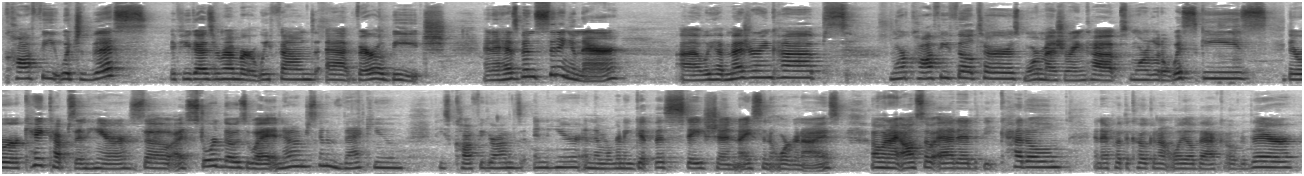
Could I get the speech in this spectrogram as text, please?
coffee, which this, if you guys remember, we found at Vero Beach, and it has been sitting in there. Uh, we have measuring cups, more coffee filters, more measuring cups, more little whiskeys. There were K-cups in here, so I stored those away, and now I'm just gonna vacuum these coffee grounds in here, and then we're gonna get this station nice and organized. Oh, and I also added the kettle, and I put the coconut oil back over there,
